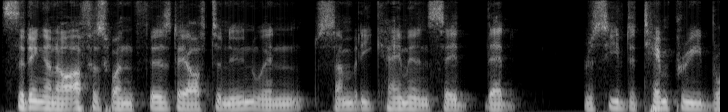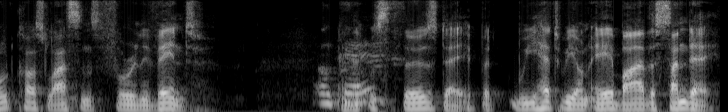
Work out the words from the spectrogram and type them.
sitting in our office one Thursday afternoon when somebody came in and said they'd received a temporary broadcast license for an event. Okay. And it was Thursday, but we had to be on air by the Sunday.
